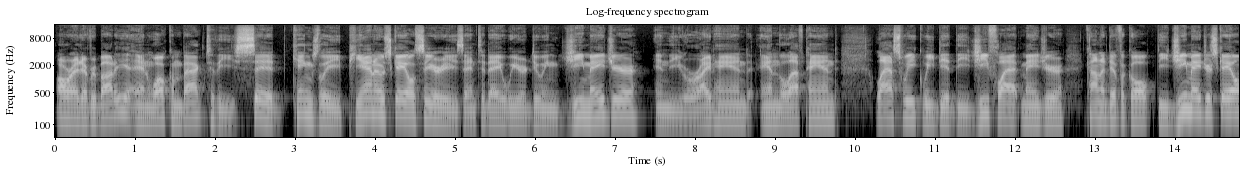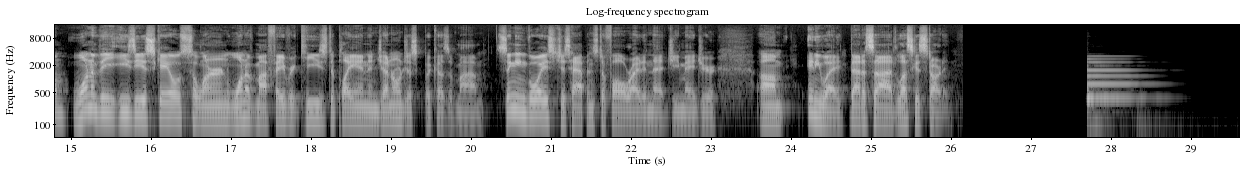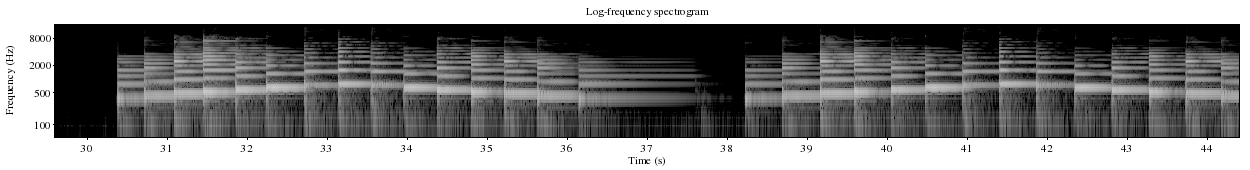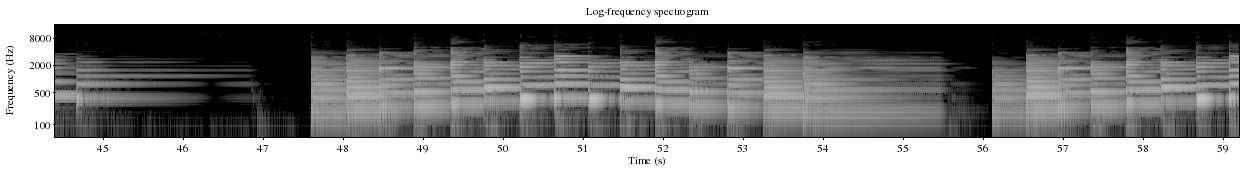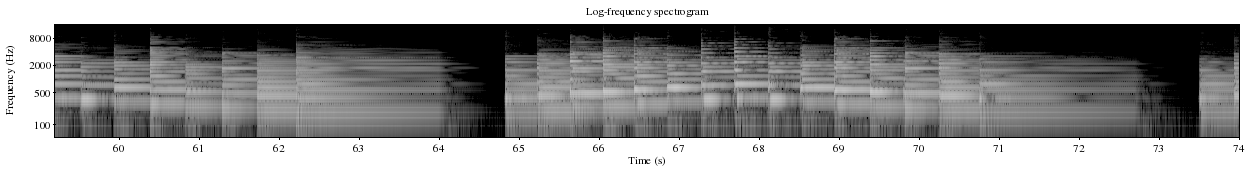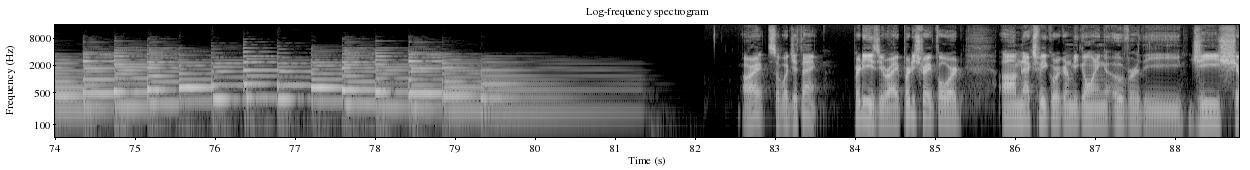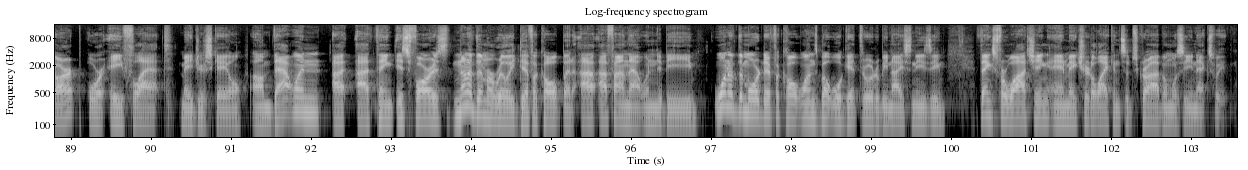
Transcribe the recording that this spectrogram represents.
All right, everybody, and welcome back to the Sid Kingsley Piano Scale Series. And today we are doing G major in the right hand and the left hand. Last week we did the G flat major, kind of difficult. The G major scale, one of the easiest scales to learn, one of my favorite keys to play in in general, just because of my singing voice, just happens to fall right in that G major. Um, anyway, that aside, let's get started. All right. So, what'd you think? Pretty easy, right? Pretty straightforward. Um, next week, we're going to be going over the G sharp or A flat major scale. Um, that one, I, I, think, as far as none of them are really difficult, but I, I that one to be one of the more difficult ones, but we'll get through it. It'll be nice and easy. Thanks for watching, and make sure to like and subscribe, and we'll see you next week.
